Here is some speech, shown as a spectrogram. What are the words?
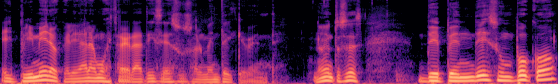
El primero que le da la muestra gratis es usualmente el que vende. Entonces, dependés un poco,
